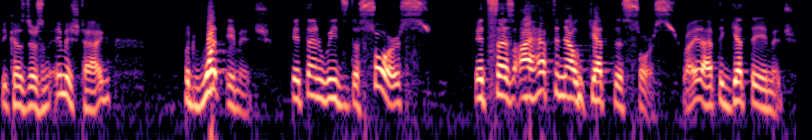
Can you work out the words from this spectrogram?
because there's an image tag, but what image? It then reads the source It says I have to now get this source, right? I have to get the image.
